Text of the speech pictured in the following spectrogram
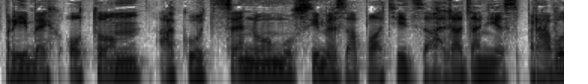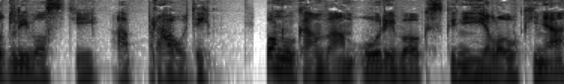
Príbeh o tom, akú cenu musíme zaplatiť za hľadanie spravodlivosti a pravdy. Ponúkam vám úryvok z knihy Loukyňa,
